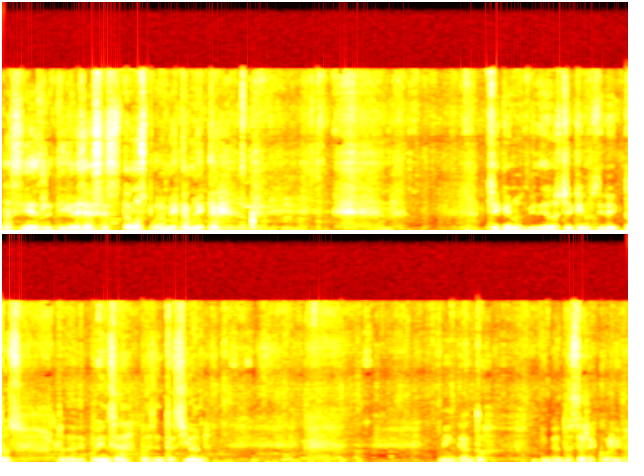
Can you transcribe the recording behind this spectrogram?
Así es, Leti, gracias. Estamos por Ameca Meca. Chequen los videos, chequen los directos, rueda de prensa, presentación. Me encantó, me encantó este recorrido.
